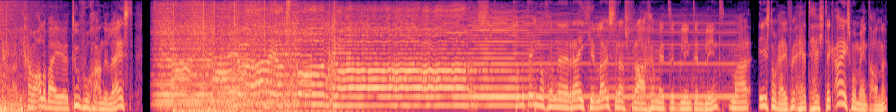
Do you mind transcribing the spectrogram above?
Ja, nou, die gaan we allebei uh, toevoegen aan de lijst. Zometeen nog een uh, rijtje luisteraarsvragen met uh, Blind en Blind. Maar eerst nog even het hashtag Ajax-moment, Anne.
